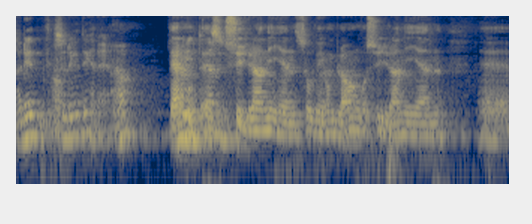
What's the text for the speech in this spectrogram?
ja, det, så det är det det är. Ja. Däremot är syran i en Sauvignon Blanc och syran i en eh,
